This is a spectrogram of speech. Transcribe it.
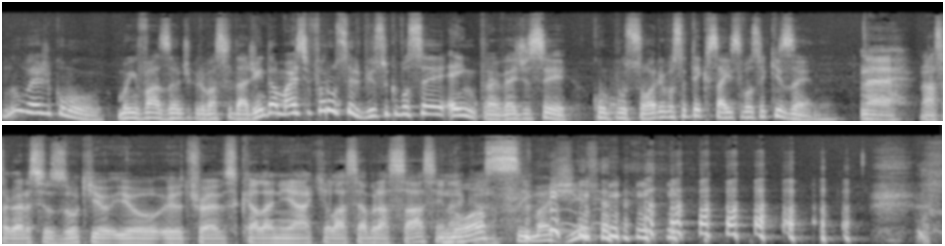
não vejo como uma invasão de privacidade. Ainda mais se for um serviço que você entra, ao invés de ser compulsório e você ter que sair se você quiser, né? É, nossa, agora se o Zuki e o, e o, e o Travis Kalaniak lá se abraçassem, né? Nossa, imagina.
